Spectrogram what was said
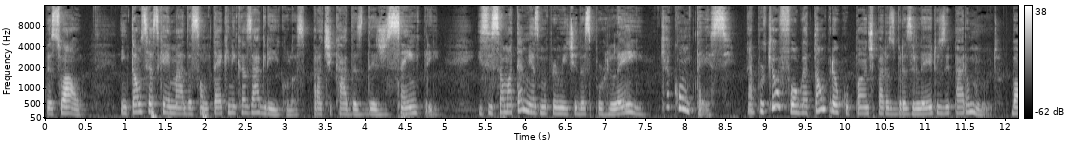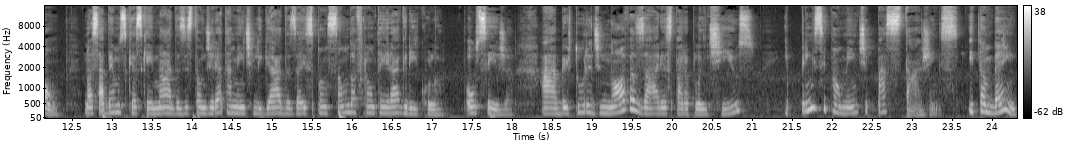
Pessoal, então, se as queimadas são técnicas agrícolas praticadas desde sempre, e se são até mesmo permitidas por lei, o que acontece? É por que o fogo é tão preocupante para os brasileiros e para o mundo? Bom, nós sabemos que as queimadas estão diretamente ligadas à expansão da fronteira agrícola, ou seja, à abertura de novas áreas para plantios e principalmente pastagens. E também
